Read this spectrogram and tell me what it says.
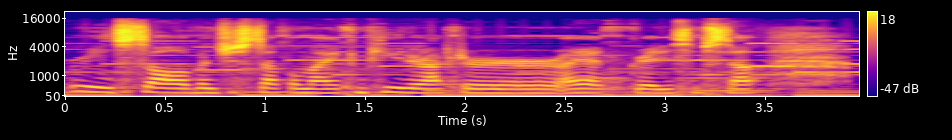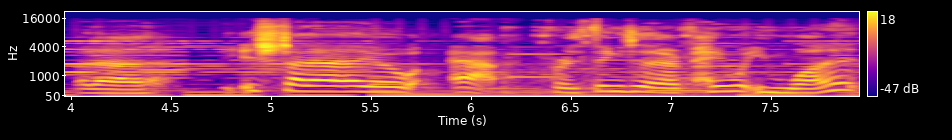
reinstall a bunch of stuff on my computer after I upgraded some stuff. But uh, the itch.io app for things that are pay what you want,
